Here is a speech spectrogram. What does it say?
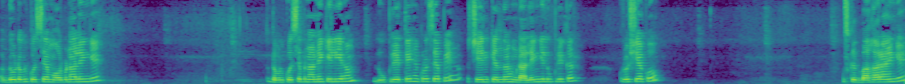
अब दो डबल क्रोशिया हम और बना लेंगे। डबल क्रोशिया बनाने के लिए हम लूप लेते हैं क्रोशिया पे। चेन के अंदर हम डालेंगे लूप लेकर क्रोशिया को। उसके बाहर आएँगे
